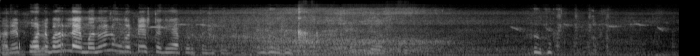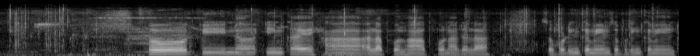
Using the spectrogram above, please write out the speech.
अरे पोट भरलंय म्हणून उग टेस्ट घ्या पुरतं. हो तीन तीन काय? हा आला फोन हा फोन आलेला. Supporting comment supporting comment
